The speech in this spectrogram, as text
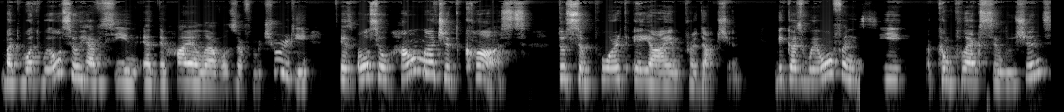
but what we also have seen at the higher levels of maturity is also how much it costs to support AI in production. Because we often see complex solutions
